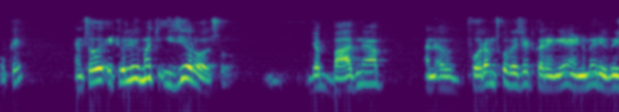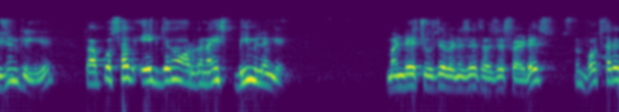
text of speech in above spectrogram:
okay and so it will be much easier also जब बाद में आप फोरम्स को विज़िट करेंगे एंड में रिविजन के लिए तो आपको सब एक जगह ऑर्गेनाइज भी मिलेंगे। Monday Tuesday Wednesday Thursday Fridays उसमें बहुत सारे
